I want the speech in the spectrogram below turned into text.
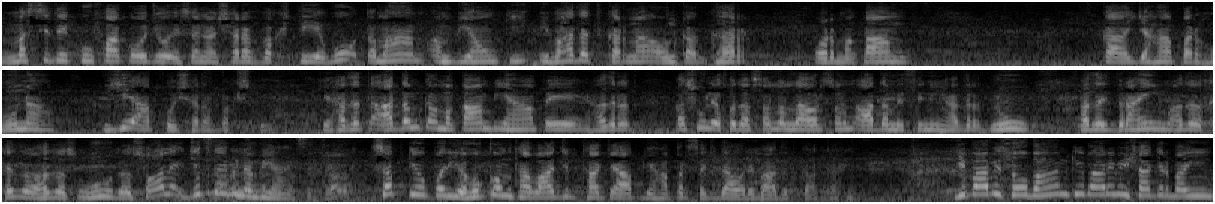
मस्जिद कोफा को जो ऐसा शरफ बख्शती है, वो तमाम अम्बियाओं की इबादत करना, उनका घर और मकाम का यहाँ पर होना, ये आपको शरफ बख्शती है। कि हज़रत आदम का मकाम भी यहाँ पे हज़रत रसूल खुदा सल्लल्लाहु अलैहि वसल्लम, आदम, सिनी, हज़रत नू हज़रत इब्राहिम, हज़रत खज़र, हज़रत सहूद साल जितने भी नबी आए सब के ऊपर यह हुक्म था, वाजिब था कि आप यहाँ पर सजदा और इबादत का करें। ये बाब सोबान के बारे में शाकिर भाई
